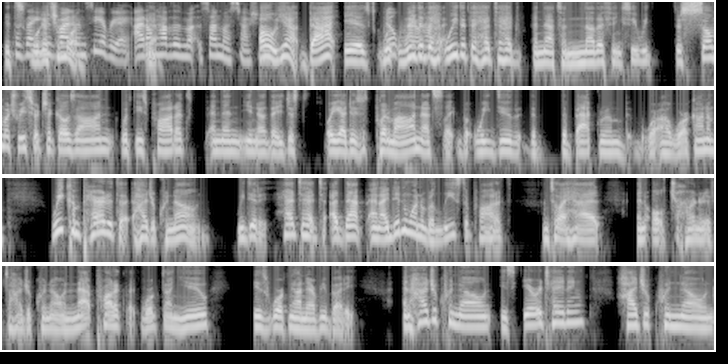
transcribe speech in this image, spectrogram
it's because I we'll get use you more. vitamin C every day. I don't Yeah. have the sun mustache. Oh yeah, that is. we- Nope, we, did the we did the head to head, and that's another thing. See, we there's so much research that goes on with these products, and then you know they just all you gotta do is just put them on. That's like, but we do the the, the backroom uh, work on them. We compared it to hydroquinone. We did it head to head to that, and I didn't want to release the product until I had an alternative to hydroquinone, and that product that worked on you is working on everybody. And hydroquinone is irritating. Hydroquinone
